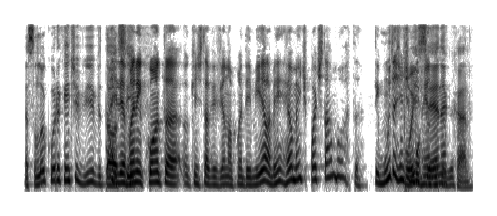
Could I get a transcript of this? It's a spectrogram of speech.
Essa loucura que a gente vive e tal. É, assim. levando em conta o que a gente tá vivendo na pandemia, ela bem, realmente pode estar morta. Tem muita gente pois morrendo. Pois é, né, cara?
